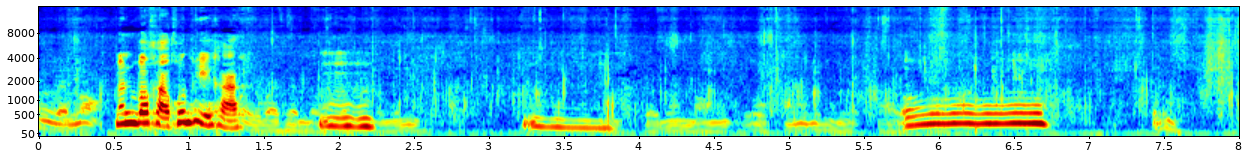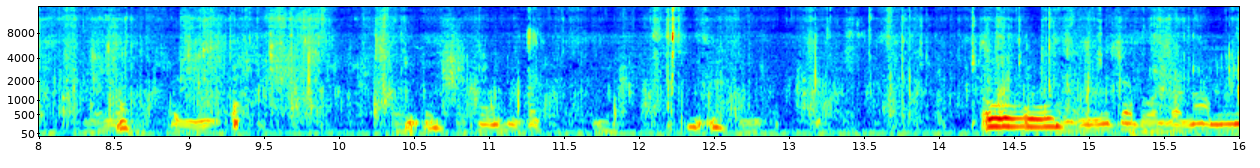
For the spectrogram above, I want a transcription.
นั่นแหละเนาะมันบ่ค่ะคุณพี่ค่ะเออว่าเฮือนเนาะอืมอืมแต่น้องๆ โอ้โอ้มีแต่โดนแล้วเนาะมี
